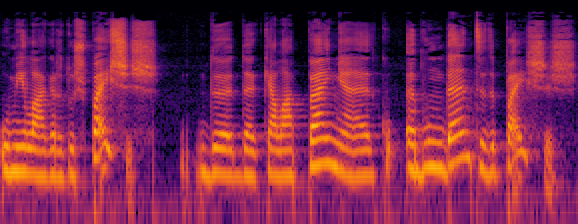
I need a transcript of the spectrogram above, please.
o milagre dos peixes de, daquela apanha abundante de peixes.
